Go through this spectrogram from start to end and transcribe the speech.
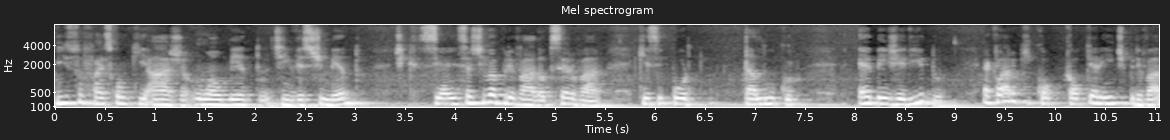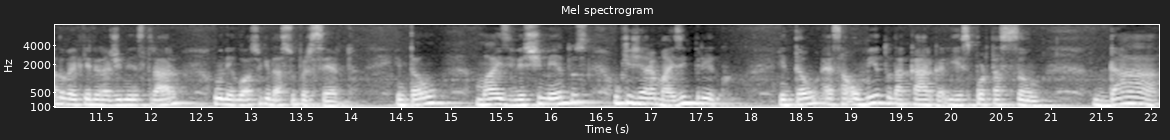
Isso faz com que haja um aumento de investimento. Se a iniciativa privada observar que esse porto dá lucro é bem gerido, é claro que qualquer ente privado vai querer administrar um negócio que dá super certo. Então, mais investimentos, o que gera mais emprego. Então, esse aumento da carga e exportação da,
